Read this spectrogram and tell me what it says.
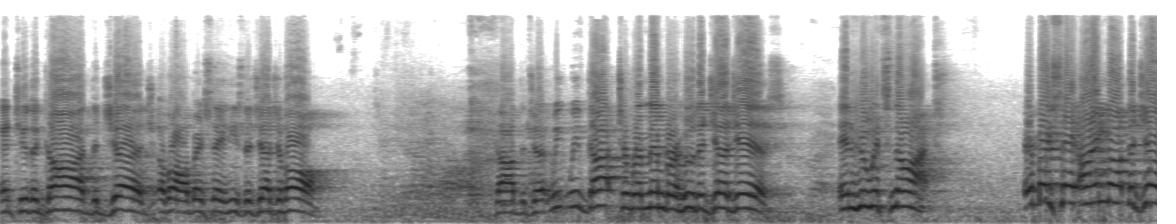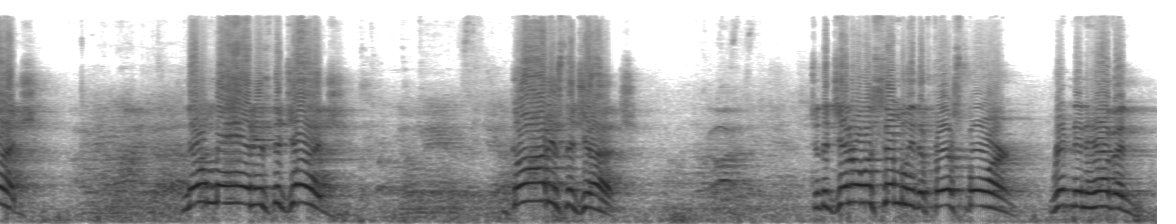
and to the God, the judge of all. Everybody say, He's the judge of all. God, the judge. We, we've got to remember who the judge is and who it's not. Everybody say, I'm not the judge. No man is the judge. God is the judge. To the General Assembly, the firstborn, written in heaven,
